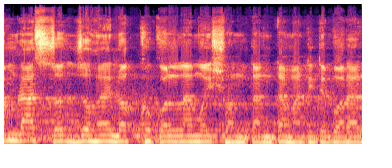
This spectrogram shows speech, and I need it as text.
আমরা আশ্চর্য হয়ে লক্ষ্য করলাম ওই সন্তানটা মাটিতে পড়ার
